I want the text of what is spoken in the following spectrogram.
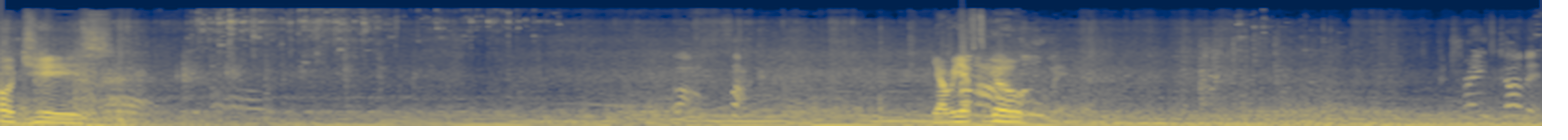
Oh jeez. Oh, fuck! Yeah, we have to go. on, move it. The train's coming!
